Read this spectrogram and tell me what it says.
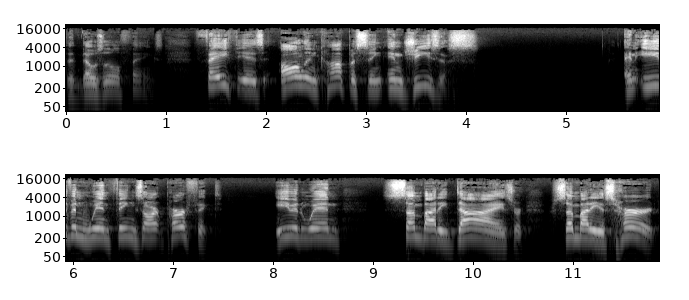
than those little things. Faith is all encompassing in Jesus. And even when things aren't perfect, even when somebody dies or somebody is hurt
